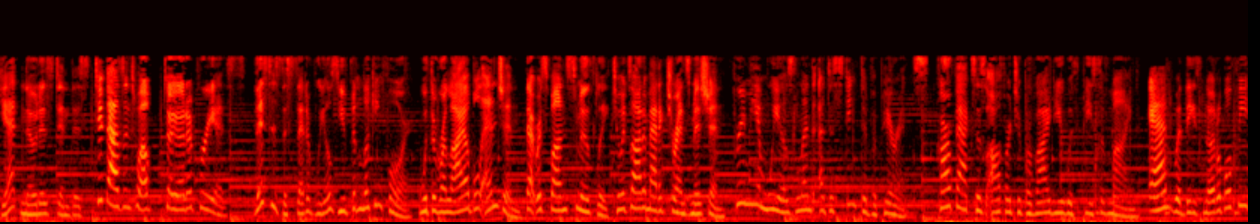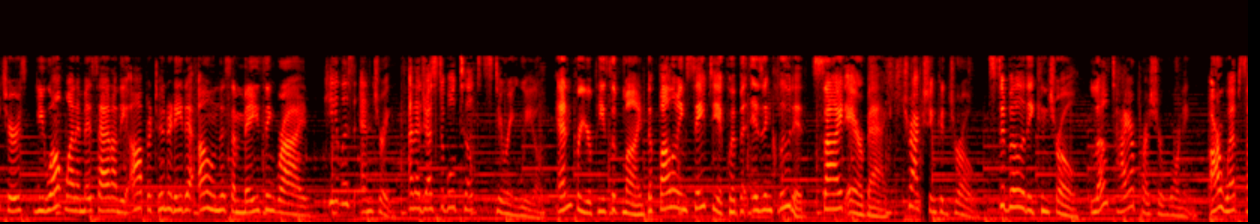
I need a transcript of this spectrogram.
Get noticed in this 2012 Toyota Prius. This is the set of wheels you've been looking for with a reliable engine that responds smoothly to its automatic transmission. Premium wheels lend a distinctive appearance. Carfax is offered to provide you with peace of mind. And with these notable features, you won't want to miss out on the opportunity to own this amazing ride. Keyless entry, an adjustable tilt steering wheel. And for your peace of mind, the following safety equipment is included. Side airbag, traction control, stability control, low tire pressure warning. Our website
